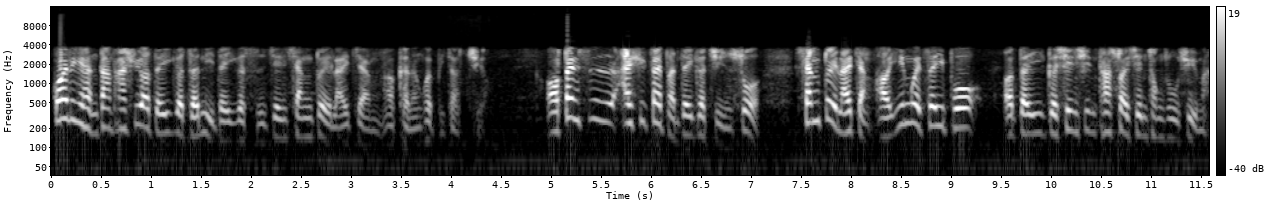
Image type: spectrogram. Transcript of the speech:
乖离很大，它需要的一个整理的一个时间相对来讲啊可能会比较久。哦，但是 IC 再版的一个紧缩相对来讲啊，因为这一波呃的一个新兴它率先冲出去嘛，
